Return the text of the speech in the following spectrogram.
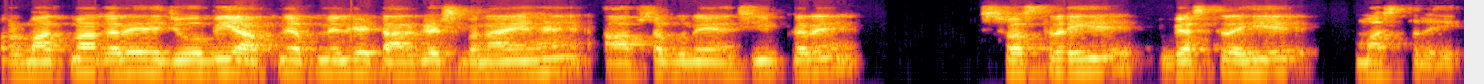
और महात्मा करे जो भी आपने अपने लिए टारगेट्स बनाए हैं आप सब उन्हें अचीव करें। स्वस्थ रहिए व्यस्त रहिए मस्त रहिए।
